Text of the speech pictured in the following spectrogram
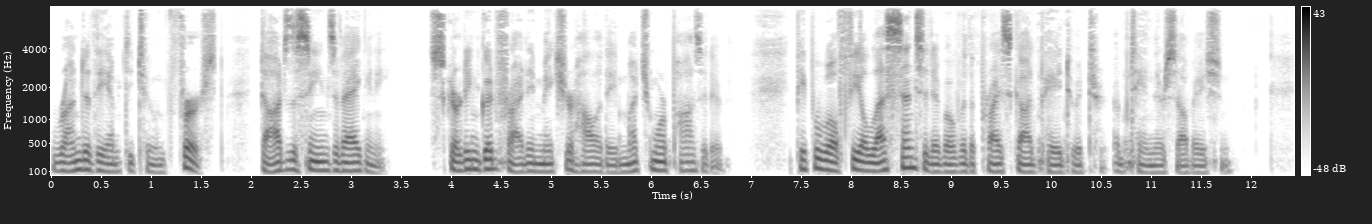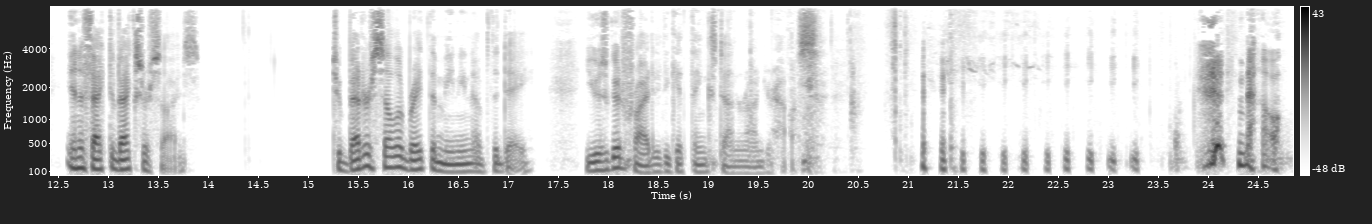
Run to the empty tomb first. Dodge the scenes of agony. Skirting Good Friday makes your holiday much more positive. People will feel less sensitive over the price God paid to obtain their salvation. Ineffective exercise. To better celebrate the meaning of the day, use Good Friday to get things done around your house. now,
